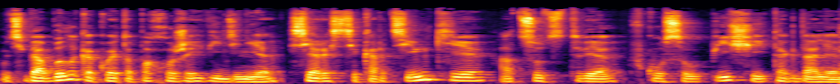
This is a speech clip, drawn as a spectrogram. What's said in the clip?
У тебя было какое-то похожее видение серости картинки, отсутствие вкуса у пищи и так далее?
